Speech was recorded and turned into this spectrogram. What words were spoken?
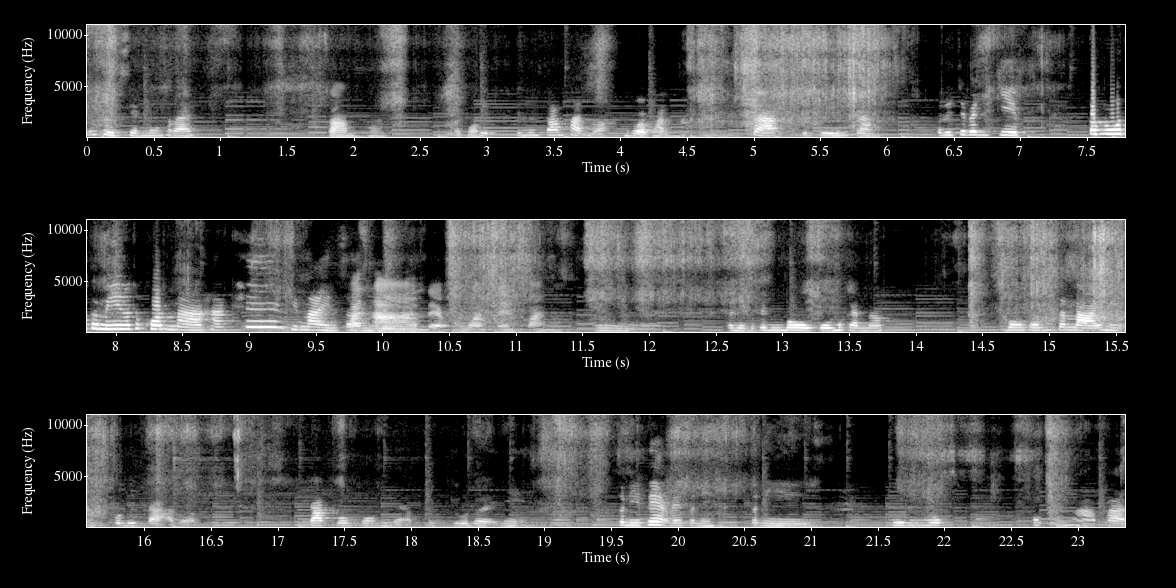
นี่คือเซนหนึ่งเท่าไหรสามพันสิบเป็นหนึ่งสามผัดวะที่ว่าพันหาจากสิบปีกันตัวนี้จะเป็นกีบตะมูตะมีนะทุกคนนะฮักแห้งกินใหม่สัพักนทีหาอันแบบของวันแซนฟันอืมตัวนี้ก็เป็นโบโฟมกันเนาะโบโฟมจะลายแห่งโคลิตาแบบจักโบโฟมแบบดูเลยนี่ตัวนี้แพงไหมตัวนี้ ตัวนี้ดูดิมุกหกสิบห้าพัน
